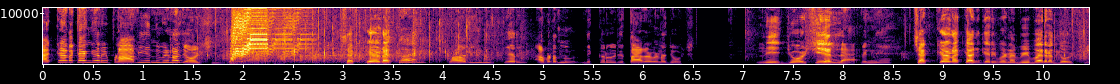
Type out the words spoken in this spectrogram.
ചക്കടക്കാൻ കയറി പ്ലാവിന്ന് വീണ ജോഷി. ചക്കയടക്കാൻ? പ്ലാവിന്ന് കയറി അവിടെ നിന്ന് നിക്കറൂരി താഴെ വീണ ജോഷി. നീ ജോഷിയല്ല. പിന്നെ? ചക്കടക്കാൻ കയറി വീണ വിവരദോഷി.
